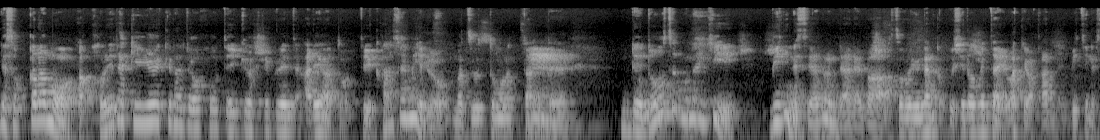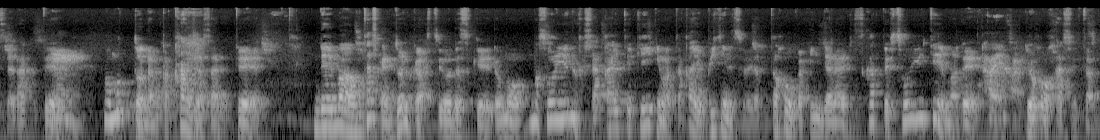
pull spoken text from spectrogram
でそこからもうあこれだけ有益な情報を提供してくれてありがとうっていう感謝メールを、まあ、ずっともらってたんで、でどうせ同じビジネスやるんであればそういうなんか後ろめたいわけわかんないビジネスじゃなくて、まあ、もっとなんか感謝されてでまあ確かに努力は必要ですけれども、まあ、そういうなんか社会的意義の高いビジネスをやった方がいいんじゃないですかってそういうテーマではいはい。情報を発信したんで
